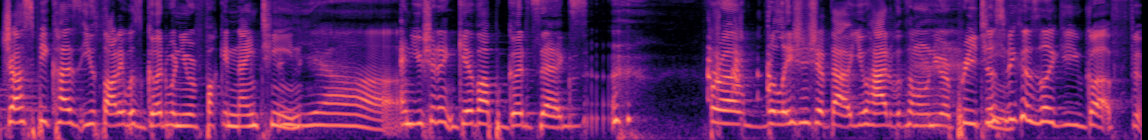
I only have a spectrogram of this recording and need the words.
just because you thought it was good when you were fucking 19 Yeah. and you shouldn't give up good sex for a relationship that you had with someone when you were preteen just because like you got f-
